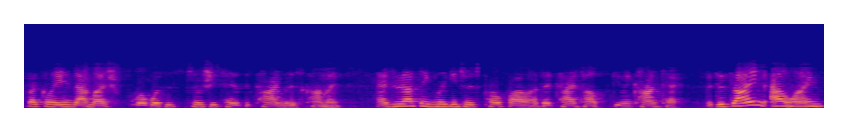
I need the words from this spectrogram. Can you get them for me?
speculating that much what was in Satoshi's head at the time of this comment, I do not think linking to his profile at that time helps giving context. The design outlines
